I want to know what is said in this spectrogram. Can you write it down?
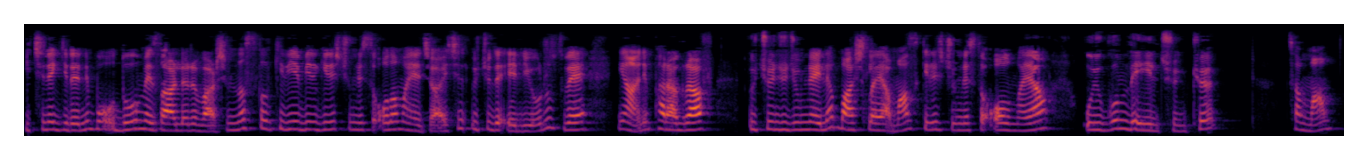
içine gireni boğduğu mezarları var. Şimdi nasıl ki diye bir giriş cümlesi olamayacağı için üçü de eliyoruz ve yani paragraf üçüncü cümleyle başlayamaz. Giriş cümlesi olmaya uygun değil çünkü. Tamam.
